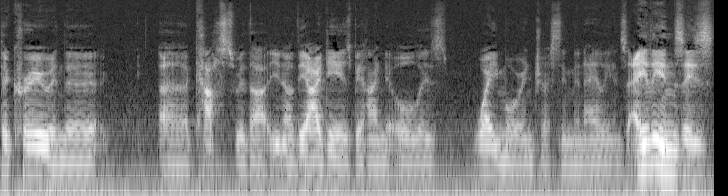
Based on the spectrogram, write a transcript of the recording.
the crew and the uh, cast with that, you know, the ideas behind it all is way more interesting than Aliens. Aliens is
